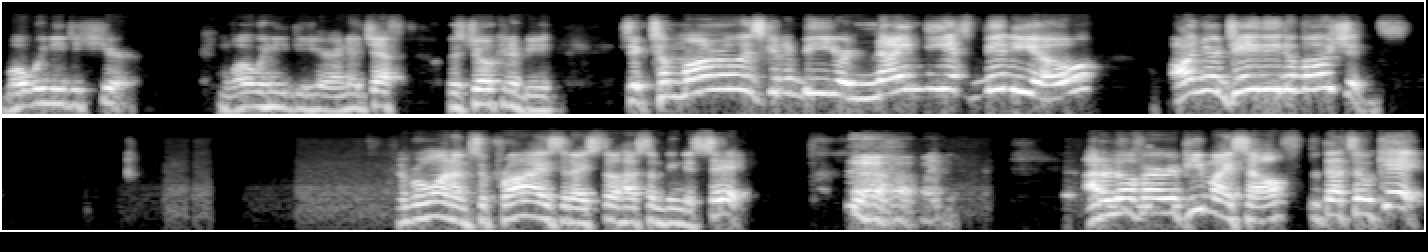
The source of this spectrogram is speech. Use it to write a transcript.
what we need to hear, what we need to hear. I know Jeff was joking to me. He's like, tomorrow is going to be your 90th video on your daily devotions. Number one, I'm surprised that I still have something to say. I don't know if I repeat myself, but that's okay.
